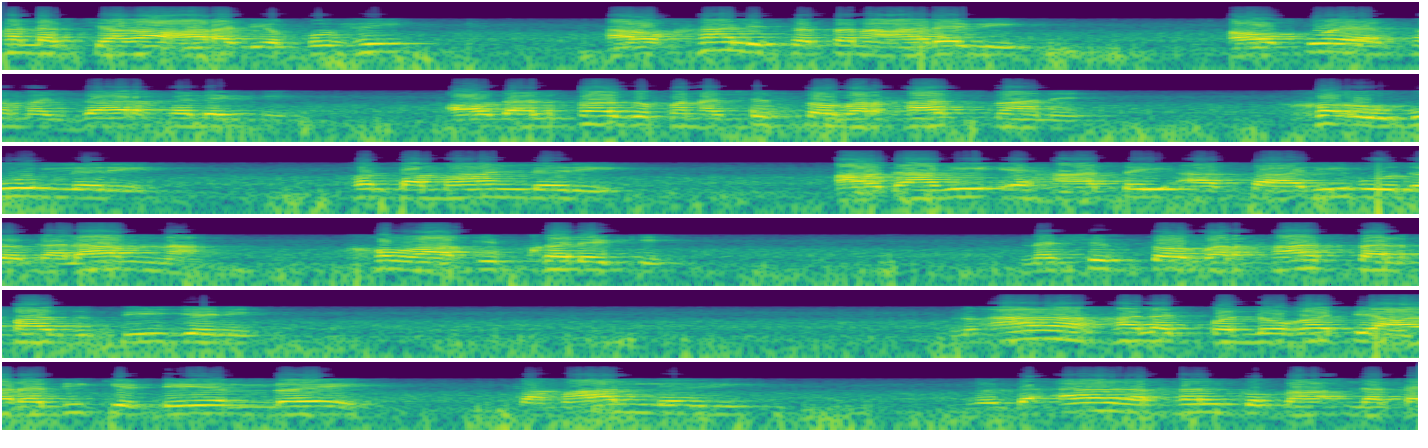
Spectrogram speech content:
خلک چې هغه عربي قوحي او خالصتا عربي او پوهه سمجدار خلک دي او د الفاظو په نشست او برخاست باندې خو عبور لري خو کمال لري او دا وی احاطه اسالیب د کلام نه خو واقف خلک دي نشست او برخاست الفاظ پیجني نو هغه خلک په لغت عربي کې ډېر لوی کمال لري نو دا هغه خلکو په لکه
